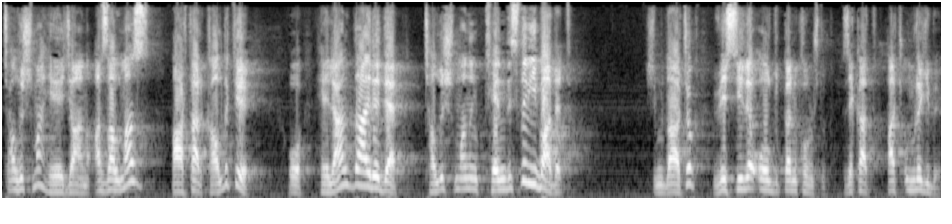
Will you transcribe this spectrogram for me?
çalışma heyecanı azalmaz, artar. Kaldı ki o helal dairede çalışmanın kendisi de bir ibadet. Şimdi daha çok vesile olduklarını konuştuk. Zekat, hac, umre gibi.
